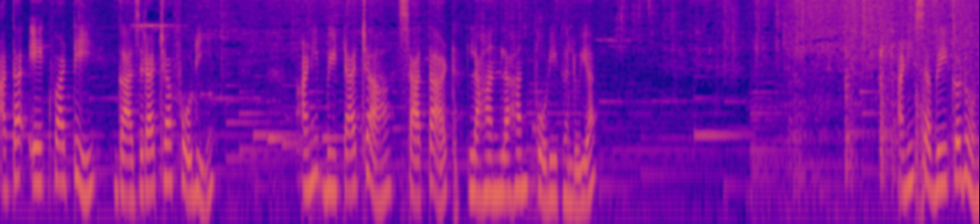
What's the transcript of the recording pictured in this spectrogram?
आता एक वाटी गाजराच्या फोडी आणि बीटाच्या सात आठ लहान लहान फोडी घालूया. आणि सगळीकडून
